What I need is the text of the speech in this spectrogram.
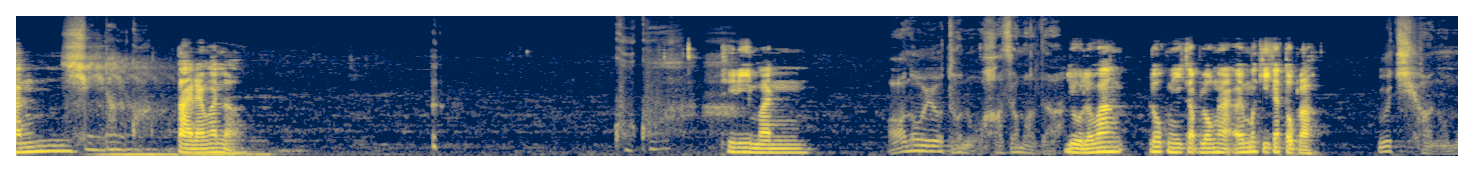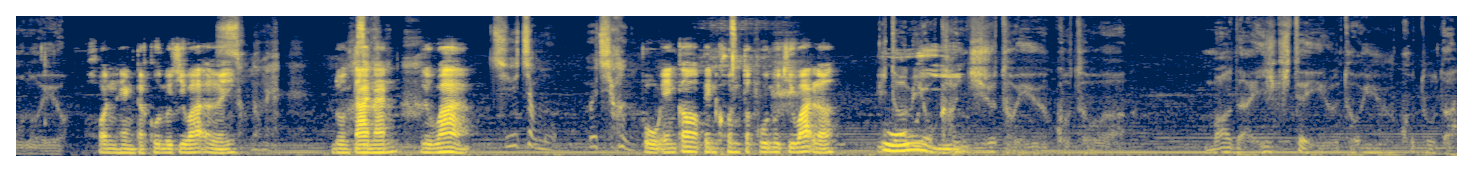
ันตายแล้วงั้นเหรอ ที่นี่มัน อยู่ระหว่างโลกนี้กับโลกหน้า เอ้ย เมื่อกี้กระตุกเหรอ คนแห่งตระกูลอุจิวะเอ๋ย その目 ดวงตานั้น หรือว่า じいちゃんもうち派の ปู่เองก็เป็นคนตระกูลอุจิวะเหรอ 痛みを感じるということはまだ生きているということだ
